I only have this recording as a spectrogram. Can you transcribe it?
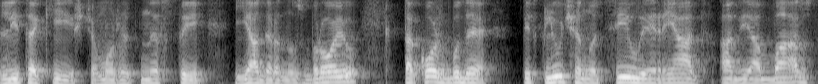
літаки, що можуть нести ядерну зброю, також буде підключено цілий ряд авіабаз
